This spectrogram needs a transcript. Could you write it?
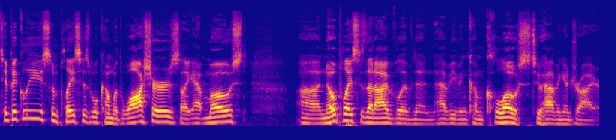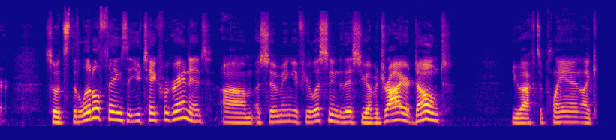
typically, some places will come with washers, like at most. Uh, no places that I've lived in have even come close to having a dryer. So it's the little things that you take for granted. Um, assuming if you're listening to this, you have a dryer. Don't. You have to plan. Like,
